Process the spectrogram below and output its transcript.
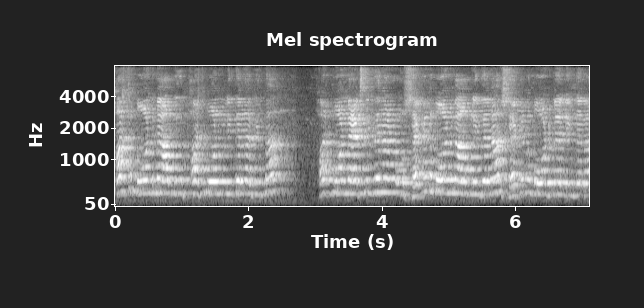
फ़र्स्ट बॉन्ड में आप फ़र्स्ट बॉन्ड में लिख देना कितना? फ़र्स्ट बॉन्ड में एक्स लिख देना और सेकंड बॉन्ड में आप लिख देना सेकंड बॉन्ड में लिख देना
